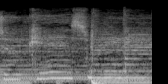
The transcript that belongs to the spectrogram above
So kiss me.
